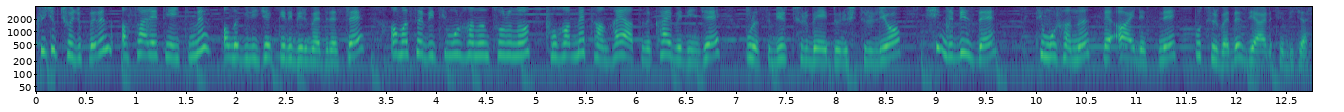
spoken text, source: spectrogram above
Küçük çocukların asalet eğitimi alabilecekleri bir medrese. Ama tabii Timur Han'ın torunu Muhammed Han hayatını kaybedince burası bir türbeye dönüştürülüyor. Şimdi biz de Timur Han'ı ve ailesini bu türbede ziyaret edeceğiz.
